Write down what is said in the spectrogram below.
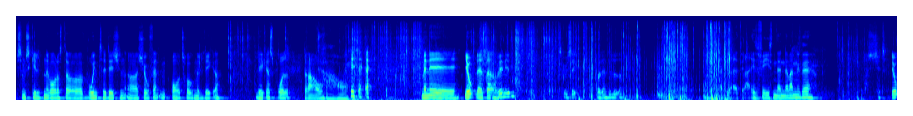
som skiltene, hvor der står Winter Edition og chokofant overtrukket med lækker, lækker sprød drage. Krav. Men øh, jo, lad os da hoppe ind i den. Så skal vi se, hvordan det lyder. Det, var, lidt fæsen, den der, var den ikke det? Oh, shit. Jo,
